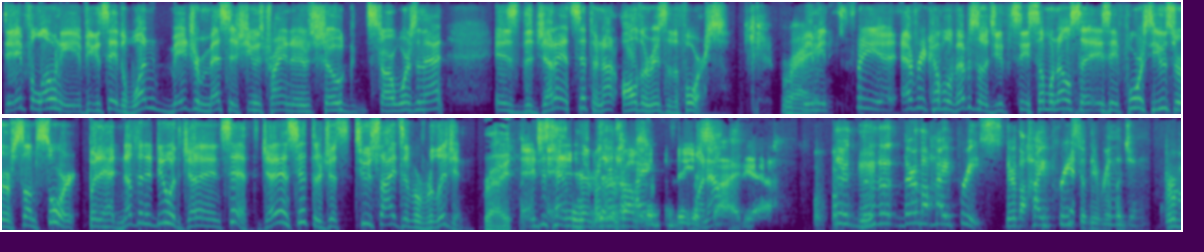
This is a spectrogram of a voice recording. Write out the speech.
Dave Filoni. If you could say the one major message he was trying to show Star Wars in that is the Jedi and Sith are not all there is of the Force. right. I mean, every, every couple of episodes, you'd see someone else that is a Force user of some sort, but it had nothing to do with Jedi and Sith. Jedi and Sith are just two sides of a religion. Right. And it just And they're, they're the probably hype the biggest went out. side. Yeah. They're, they're, the, they're the high priests. They're the high priests of the religion. of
